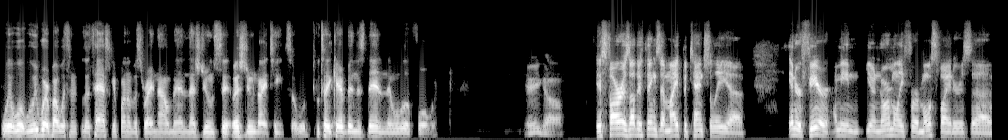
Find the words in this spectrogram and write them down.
We, we, we worry about what's the task in front of us right now, man. That's June 6th. That's June 19th. So we'll, we'll take care of business then, and then we'll look forward. There you go. As far as other things that might potentially uh, interfere, I mean, you know, normally for most fighters, uh,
